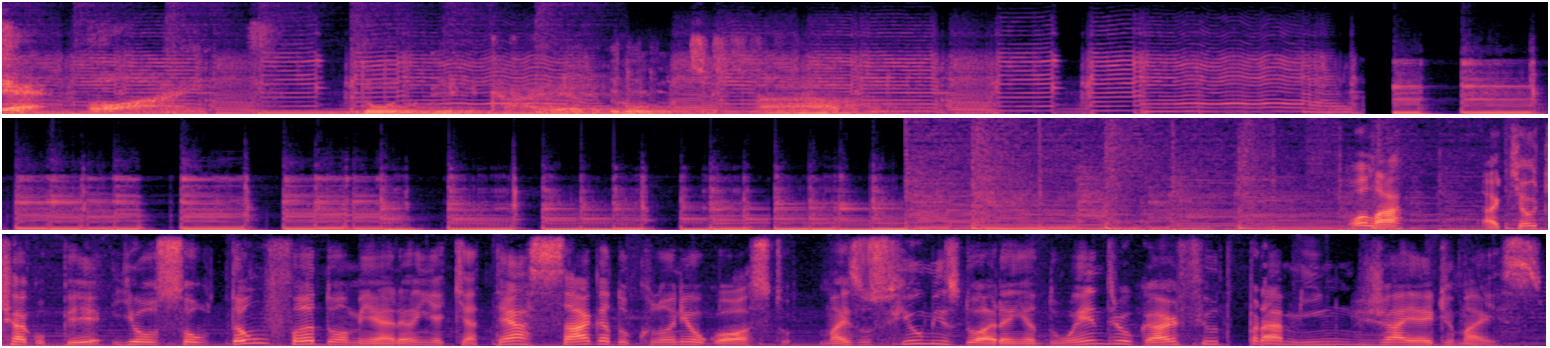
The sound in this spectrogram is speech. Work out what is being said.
Checkpoint do Micael Timado. Olá, aqui é o Thiago P e eu sou tão fã do Homem-Aranha que até a saga do clone eu gosto, mas os filmes do Aranha do Andrew Garfield pra mim já é demais.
